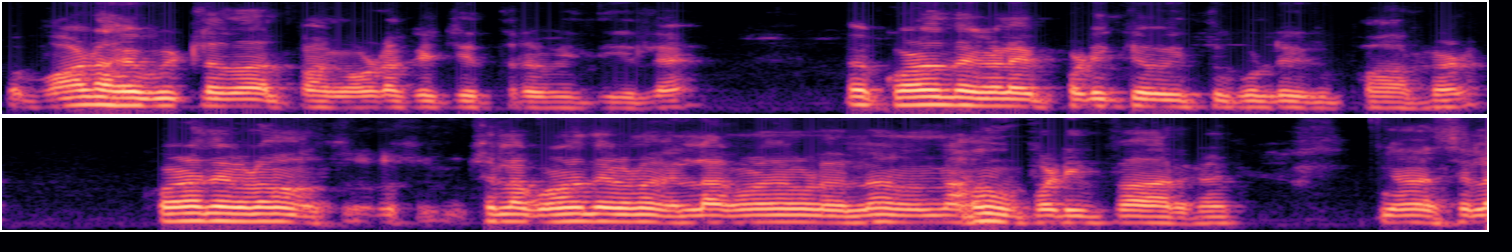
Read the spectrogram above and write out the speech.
வாடகை வீட்டில் தான் இருப்பாங்க. வடக்கு சித்திர வீதியில். குழந்தைகளை படிக்க வைத்து கொண்டு இருப்பார்கள். குழந்தைகளும் சில குழந்தைகளும் எல்லா குழந்தைகளும் எல்லாம் நன்னாவும் படிப்பார்கள். சில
